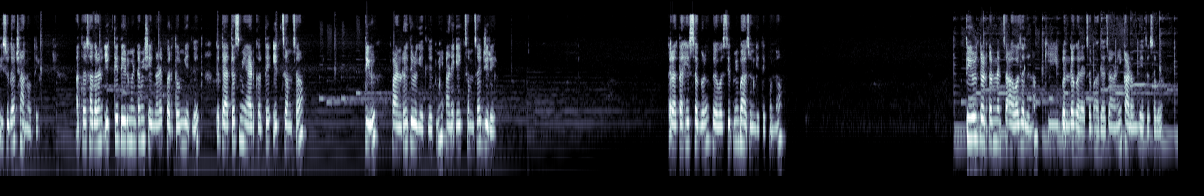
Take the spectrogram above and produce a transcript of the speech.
ती सुद्धा छान होते. आता साधारण एक ते दीड मिनटं मी शेंगदाणे परतवून घेतलेत. तर त्यातच मी ॲड करते एक चमचा तीळ पांढरे तीळ घेतलेत मी आणि एक चमचा जिरे. तर आता हे सगळं व्यवस्थित मी भाजून घेते पुन्हा. तीळ तडतडण्याचा आवाज आला ना की बंद करायचं भाजायचं आणि काढून घ्यायचं सगळं.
